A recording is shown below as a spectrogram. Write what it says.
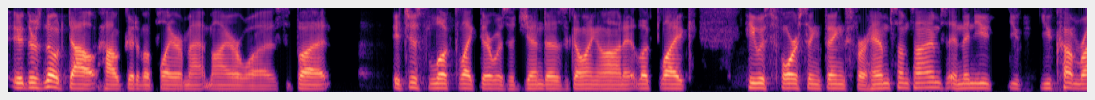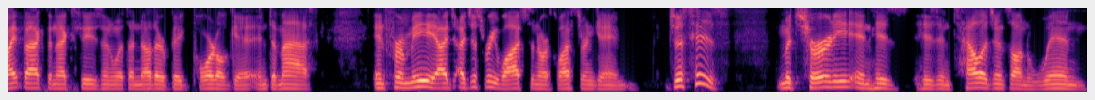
it, there's no doubt how good of a player Matt Mayer was but it just looked like there was agendas going on it looked like he was forcing things for him sometimes and then you you you come right back the next season with another big portal get in Domask and for me I, I just rewatched the Northwestern game just his maturity and his his intelligence on when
